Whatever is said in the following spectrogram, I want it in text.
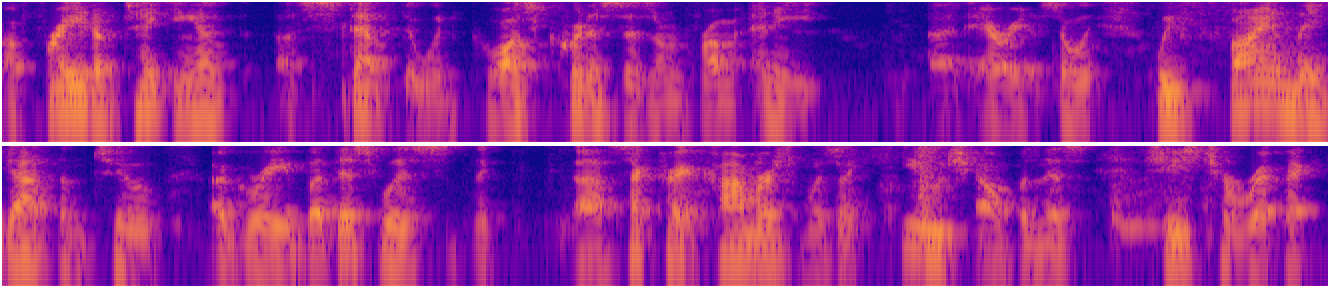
afraid of taking a, a step that would cause criticism from any uh, area. So we, we finally got them to agree, but this was the uh, Secretary of Commerce was a huge help in this. She's terrific.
